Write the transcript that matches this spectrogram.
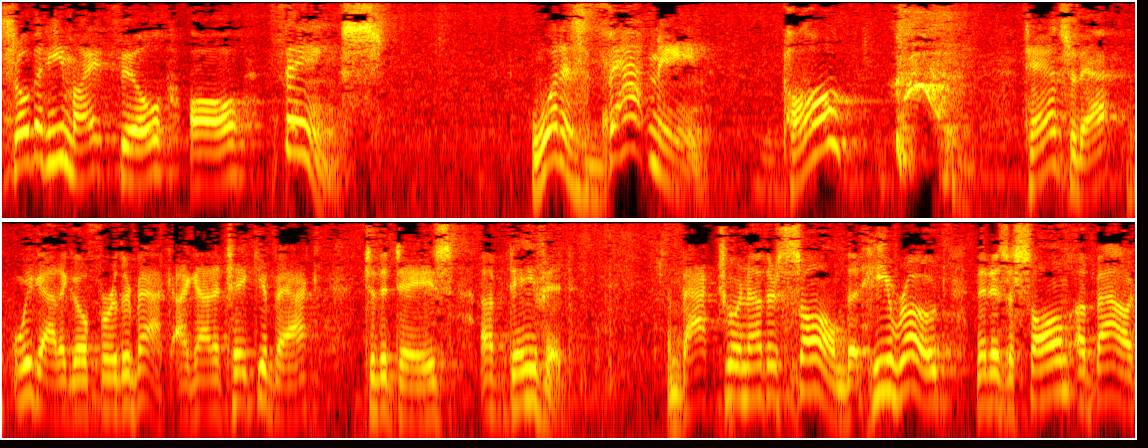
so that he might fill all things. What does that mean? Paul? to answer that, we gotta go further back. I gotta take you back to the days of David. And back to another psalm that he wrote that is a psalm about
